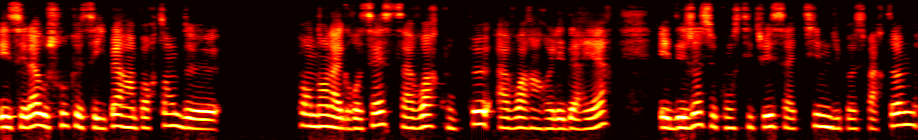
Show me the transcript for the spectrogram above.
Et c'est là où je trouve que c'est hyper important de, pendant la grossesse, savoir qu'on peut avoir un relais derrière et déjà se constituer sa team du postpartum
